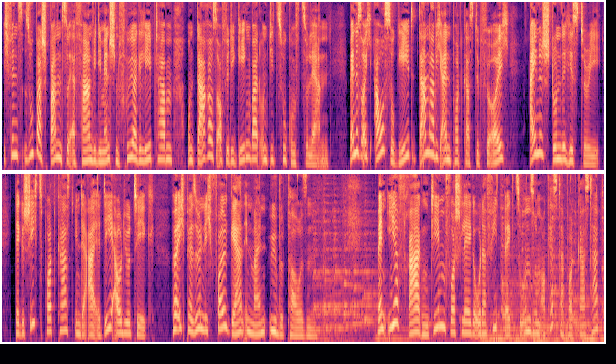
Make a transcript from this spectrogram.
Ich finde es super spannend zu erfahren, wie die Menschen früher gelebt haben und daraus auch für die Gegenwart und die Zukunft zu lernen. Wenn es euch auch so geht, dann habe ich einen Podcast-Tipp für euch. Eine Stunde History, der Geschichtspodcast in der ARD Audiothek. Höre ich persönlich voll gern in meinen Übepausen. Wenn ihr Fragen, Themenvorschläge oder Feedback zu unserem Orchester-Podcast habt,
